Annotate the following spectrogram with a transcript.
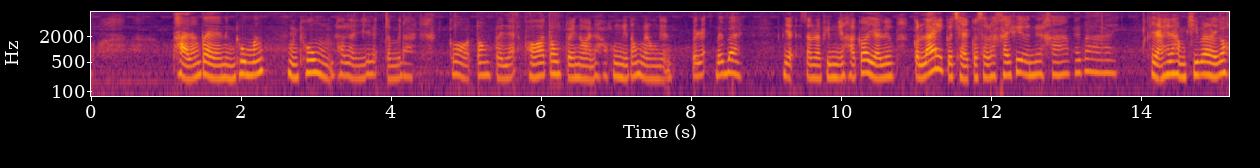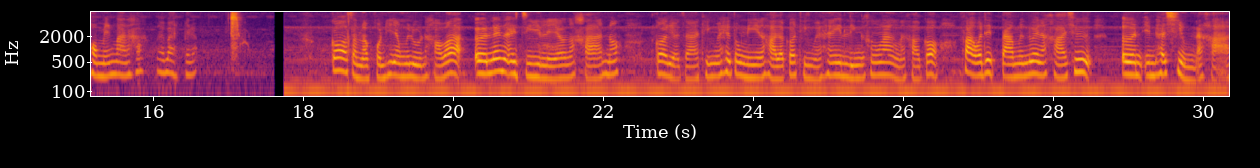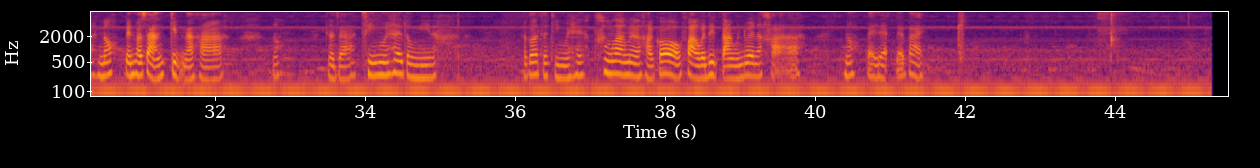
ถ่ายตั้งแต่หนึ่งทุ่มมั้งหนึ่งทุ่มเท่าไหร่นี่แหละจำไม่ได้ ก็ต้องไปแล้ว เพราะว่าต้องไปนอนนะคะพรุ่งนี้ต้องไปโรงเรียนไปแล้วบ๊ายบาย เนี่ยสำหรับพิมพ์นี้นะคะก็อย่าลืมกดไลค์ กดแชร์ กดซับสไครต์พี่เอิญด้วยนะคะบ๊ายบายใครอยากให้ทำคลิปอะไรก็คอมเมนต์มานะคะ บ๊ายบาย ไปแล้ว ก็สำหรับคนที่ยังไม่รู้นะคะว่าเอิญเล่น IG แล้วนะคะเนาะ ก็เดี๋ยวจะทิ้งไว้ให้ตรงนี้นะคะ แล้วก็ทิ้งไว้ให้ลิงก์ข้างล่างนะคะ ก็ฝากไว้ติดตามกันด้วยนะคะ ชื่อเอิญอินทชิมนะคะ เนาะ เป็นภาษาอังกฤษนะคะ เนาะ เดี๋ยวจะทิ้งไว้ให้ตรงนี้นะคะ แล้วก็จะทิ้งไว้ให้ข้างล่างด้วยนะคะ ก็ฝากไว้ติดตามกันด้วยนะคะ เนาะไปแล้วบ๊ายบาย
